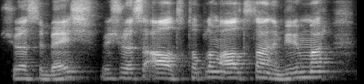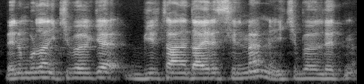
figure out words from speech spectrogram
şurası 5 ve şurası 6. Toplam 6 tane birim var. Benim buradan iki bölge bir tane daire silmemle iki bölge, etme,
